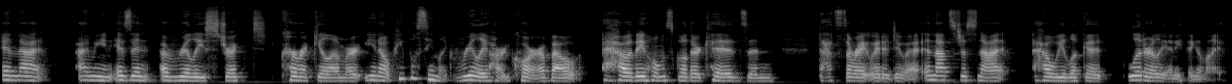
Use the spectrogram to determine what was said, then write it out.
and that i mean isn't a really strict curriculum or you know people seem like really hardcore about how they homeschool their kids and that's the right way to do it and that's just not how we look at literally anything in life.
